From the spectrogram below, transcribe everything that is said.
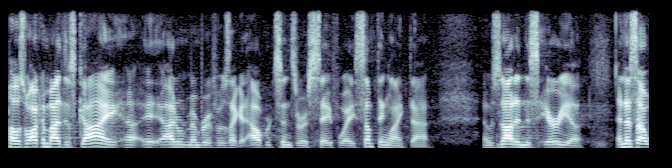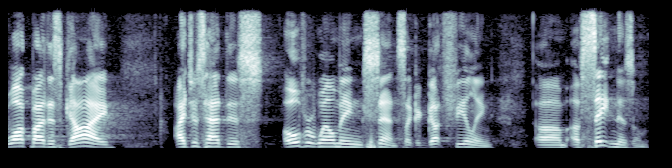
I was walking by this guy. Uh, I don't remember if it was like an Albertsons or a Safeway, something like that. It was not in this area. And as I walked by this guy, I just had this overwhelming sense, like a gut feeling um, of Satanism.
